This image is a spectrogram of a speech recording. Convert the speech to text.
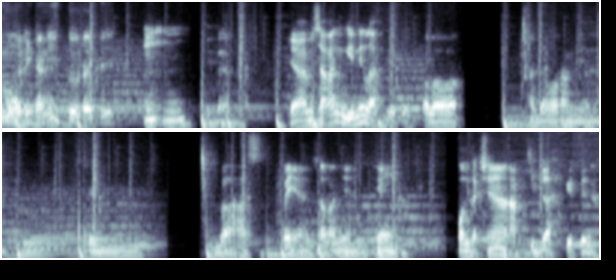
mengerikan itu berarti. Mm -mm, gitu. ya misalkan gini lah gitu. Kalau ada orang yang sering bahas apa ya misalkan yang yang konteksnya akidah gitu ya.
